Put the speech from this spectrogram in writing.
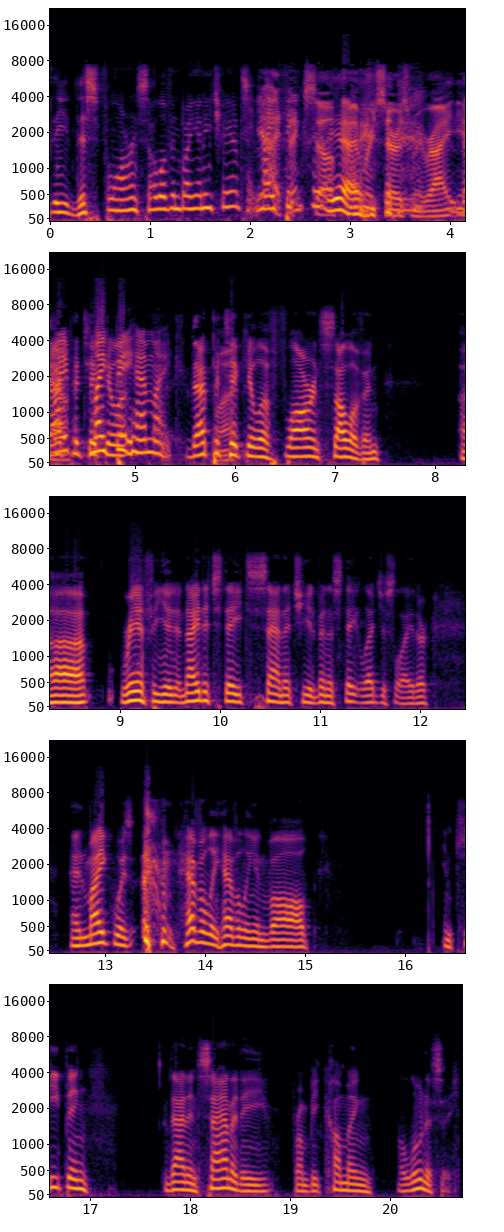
be this Florence Sullivan by any chance? It yeah, I be. think so. Yeah. Memory serves me right. Yeah. That particular, might be, huh, Mike? That particular what? Florence Sullivan uh, ran for the United States Senate. She had been a state legislator. And Mike was heavily, heavily involved in keeping that insanity from becoming a lunacy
